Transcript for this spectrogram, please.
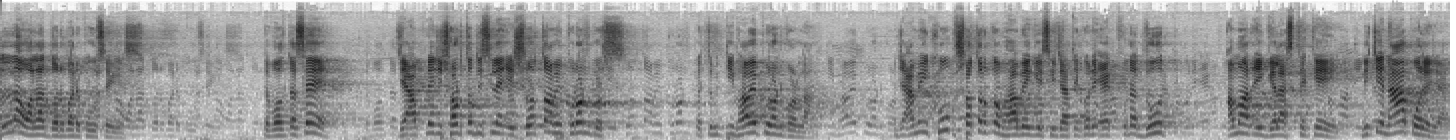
আল্লাহওয়ালার দরবারে পৌঁছে গেছে। তো বলতেছে যে আপনি যে শর্ত দিছিলেন, এই শর্ত আমি পূরণ করছি। তুমি কীভাবে পূরণ করলা? যে আমি খুব সতর্ক ভাবে গেছি যাতে করে এক ফুটা দুধ আমার এই গ্লাস থেকে নিচে না পড়ে যায়।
